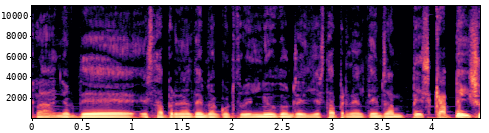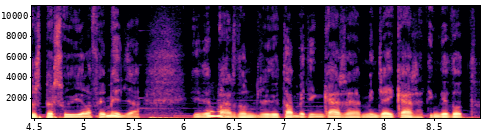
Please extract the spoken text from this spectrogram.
Clar, en lloc d'estar perdent el temps en construir el niu, doncs ell està perdent el temps en pescar peixos per sudir a la femella. I de pas, doncs, li diu, també tinc casa, menjar i casa, tinc de tot.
